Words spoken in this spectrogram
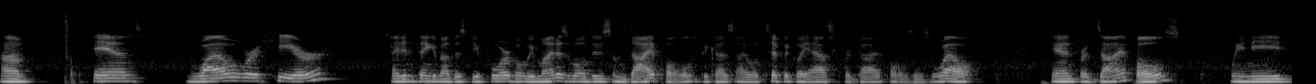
Um, and while we're here, I didn't think about this before, but we might as well do some dipoles because I will typically ask for dipoles as well. And for dipoles, we need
